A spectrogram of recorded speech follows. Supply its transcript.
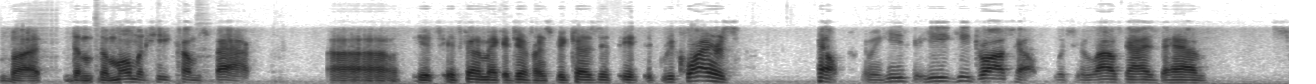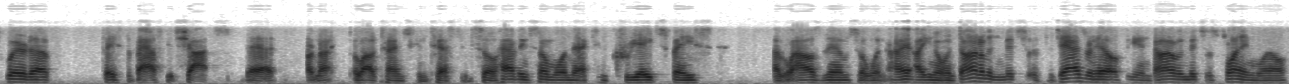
but the the moment he comes back, uh, it's it's going to make a difference because it, it it requires help. I mean, he's he he draws help, which allows guys to have squared up, face the basket shots that are not a lot of times contested. So having someone that can create space allows them. So when I, I you know, when Donovan Mitchell, if the Jazz are healthy and Donovan Mitchell's playing well,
